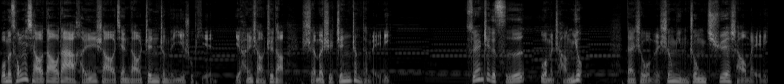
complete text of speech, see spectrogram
我们从小到大很少见到真正的艺术品，也很少知道什么是真正的美丽。虽然这个词我们常用，但是我们生命中缺少美丽。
